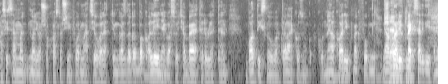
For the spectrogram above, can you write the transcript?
Azt hiszem, hogy nagyon sok hasznos információval lettünk gazdagabbak. A lényeg az, hogyha belterületen vaddisznóval találkozunk, akkor ne akarjuk megfogni, ne Semmi akarjuk megszelidíteni,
